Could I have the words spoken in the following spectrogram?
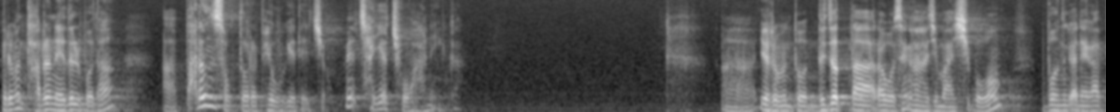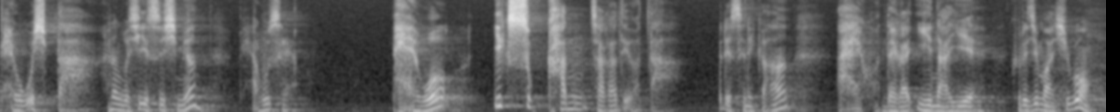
그러면 다른 애들보다 아, 빠른 속도로 배우게 되죠. 왜 자기가 좋아하니까. 아, 여러분도 늦었다라고 생각하지 마시고 뭔가 내가 배우고 싶다 하는 것이 있으시면 배우세요. 배워 익숙한 자가 되었다. 그랬으니까 아이고 내가 이 나이에 그러지 마시고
